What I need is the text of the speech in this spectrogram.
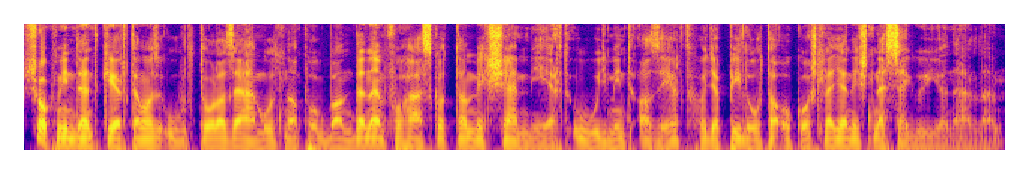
Sok mindent kértem az úrtól az elmúlt napokban, de nem fohászkodtam még semmiért úgy, mint azért, hogy a pilóta okos legyen és ne szegüljön ellen.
